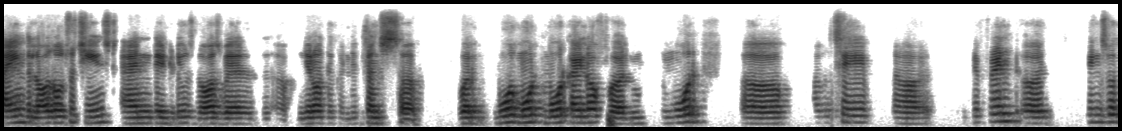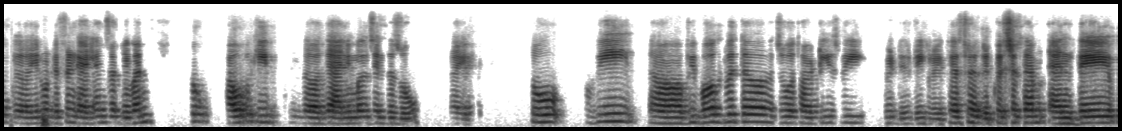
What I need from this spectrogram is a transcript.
time the laws also changed, and they introduced laws where uh, you know the conditions uh, were more more more kind of uh, more uh, I would say uh, different uh, things were uh, you know different guidelines were given to how to keep the, animals in the zoo, right? So we uh, we worked with the zoo authorities. We we requested requested them, and they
